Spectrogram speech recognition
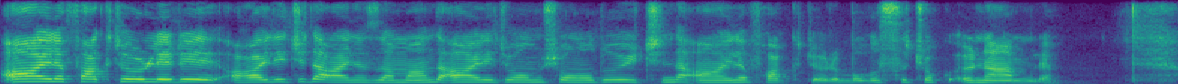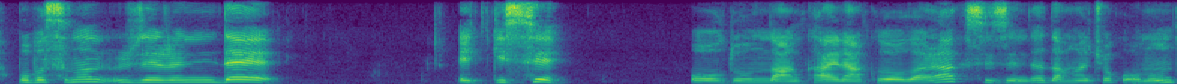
Aile faktörleri, aileci de aynı zamanda aileci olmuş olduğu için de aile faktörü, babası çok önemli. Babasının üzerinde etkisi olduğundan kaynaklı olarak sizin de daha çok onun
